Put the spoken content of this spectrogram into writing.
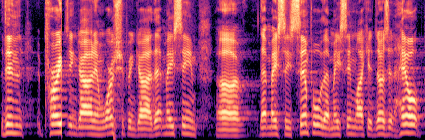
Then praising God and worshiping God, that may seem uh, that may seem simple, that may seem like it doesn't help,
